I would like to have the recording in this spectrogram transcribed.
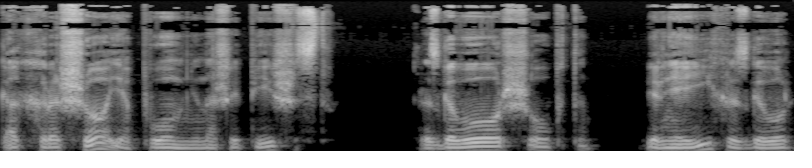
Как хорошо я помню наше пишество, разговор шепотом, вернее их разговор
